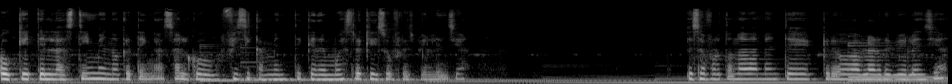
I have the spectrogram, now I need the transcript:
o que te lastimen o que tengas algo físicamente que demuestre que sufres violencia. Desafortunadamente creo hablar de violencia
